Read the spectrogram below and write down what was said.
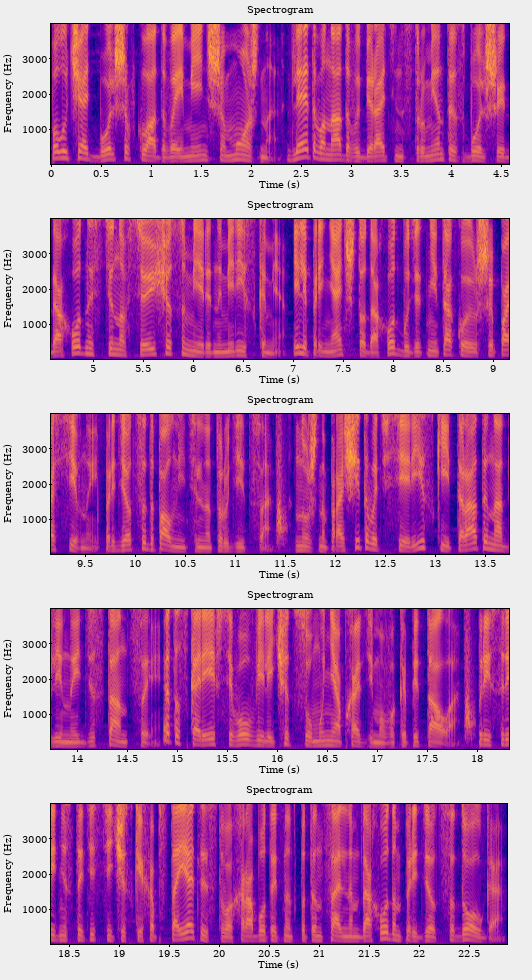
Получать больше, вкладывая меньше, можно. Для этого надо выбирать инструменты с большей доходностью, но все еще с умеренными рисками. Или принять, что доход будет не такой уж и пассивный, придется дополнительно трудиться. Нужно просчитывать все риски и траты на длинной дистанции это, скорее всего, увеличит сумму необходимого капитала. При среднестатистических обстоятельствах работать над потенциальным доходом придется долго.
